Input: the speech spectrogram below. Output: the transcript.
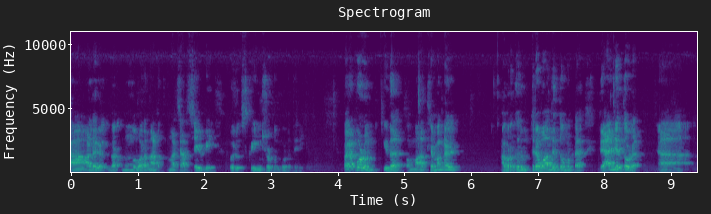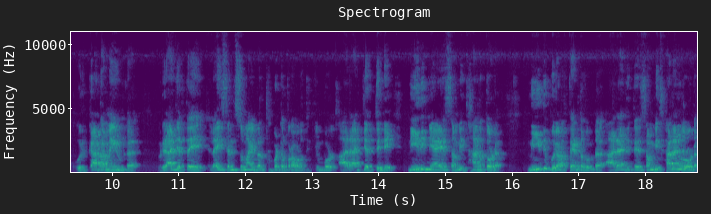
ആളുകൾ ഇവർ മുമ്പ് പറ നടത്തുന്ന ചർച്ചയുടെ ഒരു സ്ക്രീൻഷോട്ടും കൊടുത്തിരിക്കുന്നു. പലപ്പോഴും ഇത് മാധ്യമങ്ങൾ അവർക്കൊരു ഉത്തരവാദിത്വമുണ്ട്. രാജ്യത്തോട് ഒരു കടമയുണ്ട്. രാജ്യത്തെ ലൈസൻസുമായി ബന്ധപ്പെട്ട് പ്രവർത്തിക്കുമ്പോൾ ആ രാജ്യത്തിന്റെ നീതിന്യായ സംവിധാനത്തോട് നീതി പുലർത്തേണ്ടതുണ്ട്. ആ രാജ്യത്തെ സംവിധാനങ്ങളോട്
